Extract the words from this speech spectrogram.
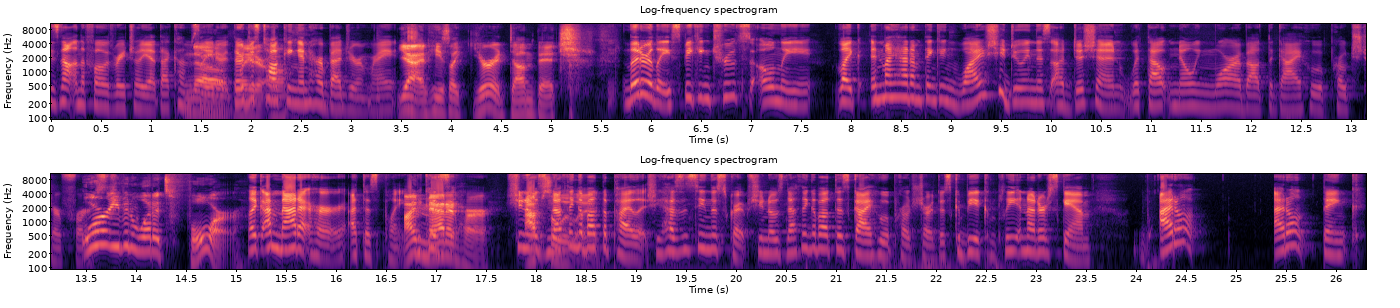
he's not on the phone with Rachel yet. That comes No, later. They're later. just talking in her bedroom, right? Yeah, and he's like, "You're a dumb bitch." literally speaking truths only like in my head i'm thinking why is she doing this audition without knowing more about the guy who approached her first or even what it's for. like i'm mad at her at this point I'm mad at her. she knows nothing about the pilot she hasn't seen the script she knows nothing about this guy who approached her this could be a complete and utter scam i don't i don't think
